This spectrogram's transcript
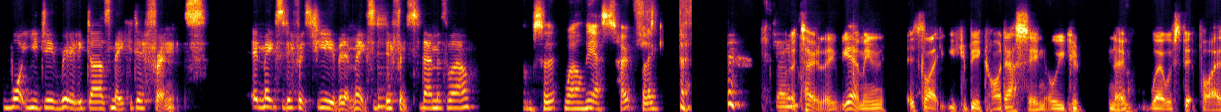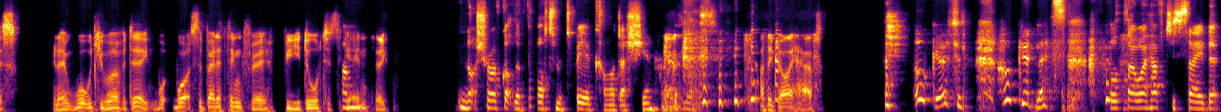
what you do really does make a difference. It makes a difference to you, but it makes a difference to them as well. Absolutely. Well, yes, hopefully. totally. Yeah. I mean, it's like you could be a Kardashian or you could, you know, work with Spitfires. You know, what would you rather do? What, what's the better thing for for your daughter to get um, into? Not sure I've got the bottom to be a Kardashian. I think I have. Oh, good. Oh, goodness. Although I have to say that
